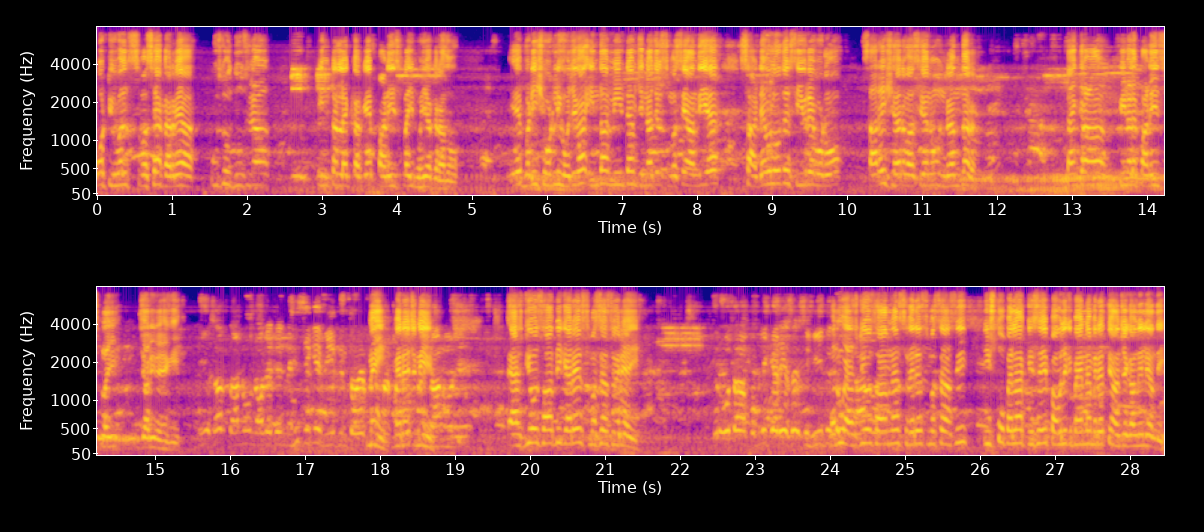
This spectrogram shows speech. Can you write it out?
ਉਹ ਟਿਊਬਵੈਲ ਸਮੱਸਿਆ ਕਰ ਰਿਹਾ ਉਸ ਨੂੰ ਦੂਸਰੇ ਨਾਲ ਇੰਟਰਲੈਕ ਕਰਕੇ ਪਾਣੀ ਸਪਲਾਈ ਮੁਹੱਈਆ ਕਰਾ ਦਿਓ। ਇਹ ਬੜੀ ਸ਼ੋਰਟਲੀ ਹੋ ਜਾਏਗਾ। ਇਨ ਦਾ ਮੀਨ ਟਾਈਮ ਜਿੰਨਾ ਚਿਰ ਸਮੱਸਿਆ ਆਉਂਦੀ ਹੈ ਸਾਡੇ ਵੱਲੋਂ ਤੇ ਸੀਵਰੇਜ ਬੋਰਡੋਂ ਸਾਰੇ ਸ਼ਹਿਰ ਵਾਸੀਆਂ ਨੂੰ ਨਿਰੰਤਰ ਟੈਂਕਰਾਂ ਨਾਲ ਪੀਣ ਵਾਲੇ ਪਾਣੀ ਦੀ ਸਪਲਾਈ ਜਾਰੀ ਰਹੇਗੀ। ਇਹ ਸਰ ਤੁਹਾਨੂੰ ਨੌਲੇਜ ਨਹੀਂ ਸੀ ਕਿ 20 ਦਿਨ ਤੋਂ ਇਹ ਨਹੀਂ, ਮੇਰੇ 'ਚ ਨਹੀਂ। ਐਸਡੀਓ ਸਾਹਿਬ ਵੀ ਕਹਿ ਰਹੇ ਸਮੱਸਿਆ ਸਵੇਰੇ ਆਈ। ਫਿਰ ਉਹ ਤਾਂ ਪਬਲਿਕ ਕਹਿ ਰਹੀ ਹੈ ਸਰ ਅਸੀਂ 20 ਦਿਨ ਮੈਨੂੰ ਐਸਡੀਓ ਸਾਹਿਬ ਨੇ ਸਵੇਰੇ ਸਮੱਸਿਆ ਸੀ ਇਸ ਤੋਂ ਪਹਿਲਾਂ ਕਿਸੇ ਪਬਲਿਕ ਮੈਨ ਨੇ ਮੇਰੇ ਧਿਆਨ 'ਚ ਗੱਲ ਨਹੀਂ ਲਿਆਂਦੀ।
